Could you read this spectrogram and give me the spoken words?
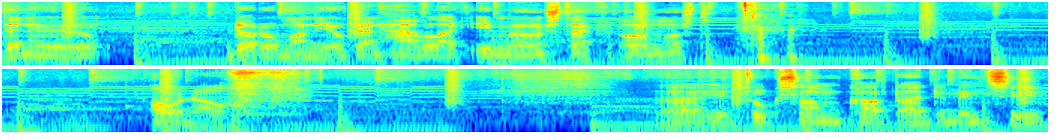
the new Dorumon, you can have like immune stack almost. Oh no. Uh, he took some card I didn't see.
